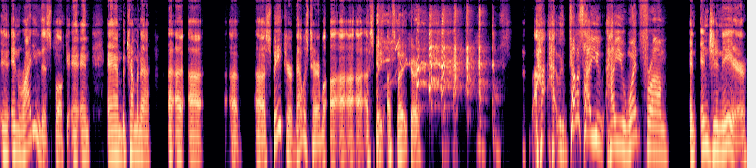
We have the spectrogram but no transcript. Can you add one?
in, in, writing this book and and, and becoming a a, a a, a speaker. That was terrible. A, a, a, speak, a speaker. how, how, tell us how you how you went from an engineer,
